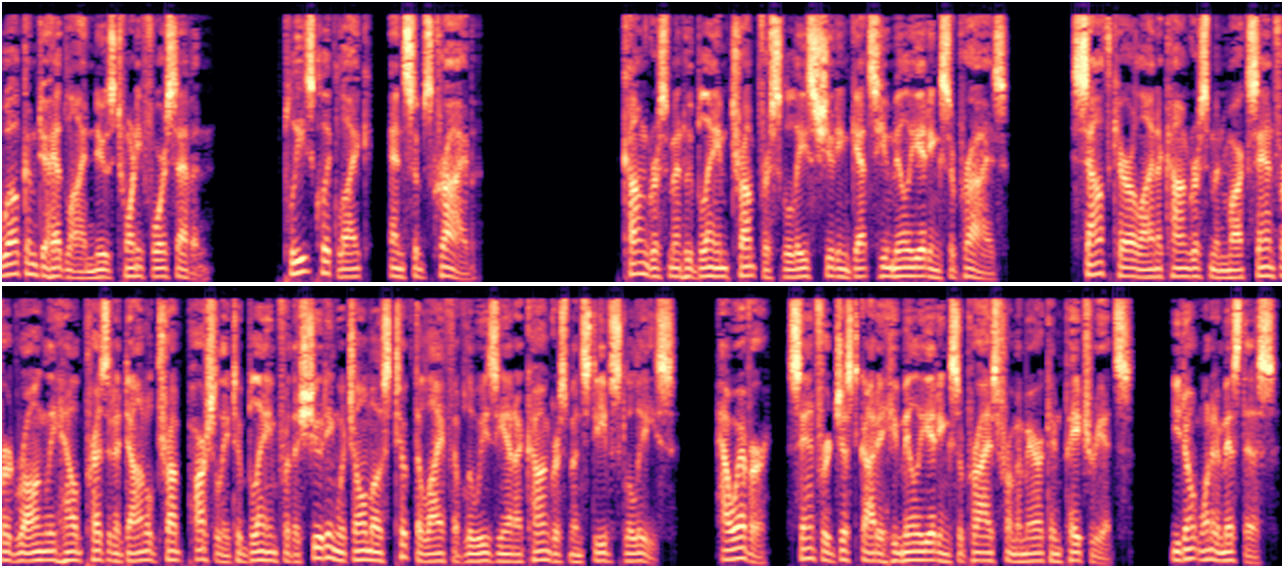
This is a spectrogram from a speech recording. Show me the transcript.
Welcome to Headline News 24/7. Please click like and subscribe. Congressman who blamed Trump for Scalise shooting gets humiliating surprise. South Carolina Congressman Mark Sanford wrongly held President Donald Trump partially to blame for the shooting which almost took the life of Louisiana Congressman Steve Scalise. However, Sanford just got a humiliating surprise from American patriots. You don't want to miss this.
